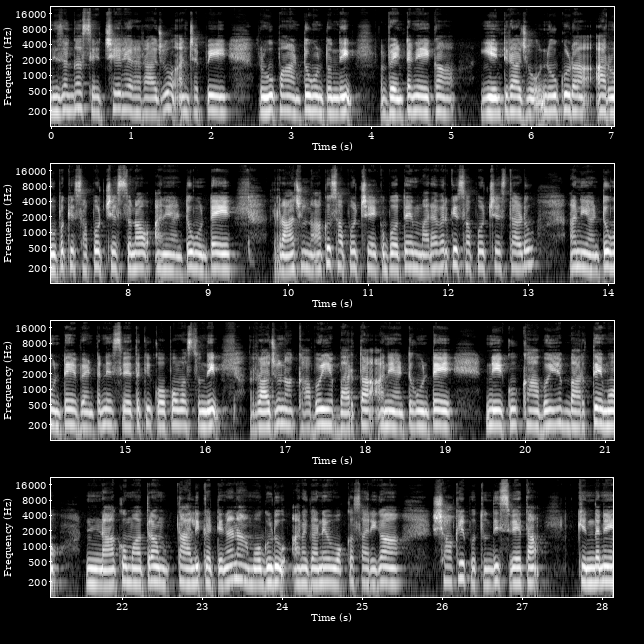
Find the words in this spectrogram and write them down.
నిజంగా సెట్ చేయలేరా రాజు? అని చెప్పి రూప అంటూ ఉంటుంది. వెంటనే ఇక ఏంటి రాజు? నువ్వు కూడా ఆ రూపకి సపోర్ట్ చేస్తున్నావు అని అంటూ ఉంటే రాజు నాకు సపోర్ట్ చేయకపోతే మరెవరికి సపోర్ట్ చేస్తాడు? అని అంటూ ఉంటే వెంటనే శ్వేతకి కోపం వస్తుంది. రాజు నాకు కాబోయే భర్త అని అంటూ ఉంటే నీకు కాబోయే భర్తేమో నాకు మాత్రం తాలి కట్టిన నా మొగుడు అనగానే ఒక్కసారిగా షాక్ అయిపోతుంది శ్వేత. కిందనే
